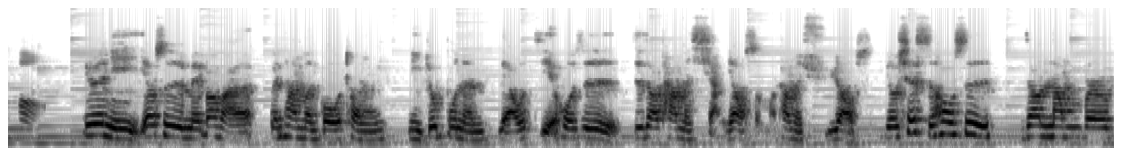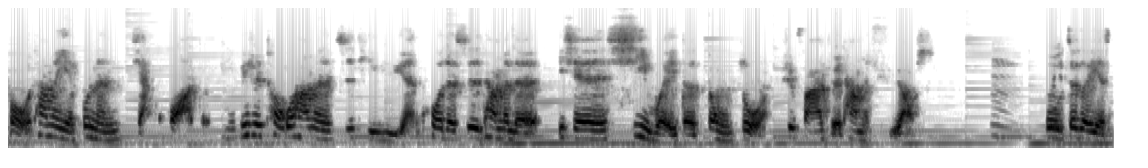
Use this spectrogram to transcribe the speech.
嗯，因为你要是没办法跟他们沟通，你就不能了解或是知道他们想要什么，他们需要什么。有些时候是。你知道 nonverbal，他们也不能讲话的，你必须透过他们的肢体语言，或者是他们的一些细微的动作，去发掘他们需要什么。嗯，所以这个也是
